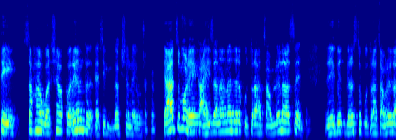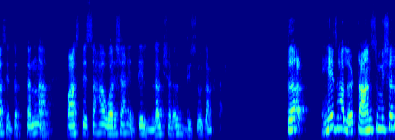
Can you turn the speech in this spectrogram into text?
ते सहा वर्षापर्यंत त्याची लक्षणं येऊ शकतात त्याचमुळे काही जणांना जर कुत्रा चावलेला असेल रेबीज ग्रस्त कुत्रा चावलेला असेल तर त्यांना पाच ते सहा वर्षाने ते लक्षणं दिसू लागतात. तर हे झालं ट्रान्समिशन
